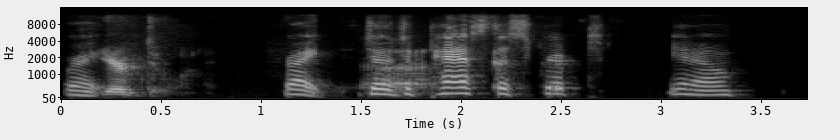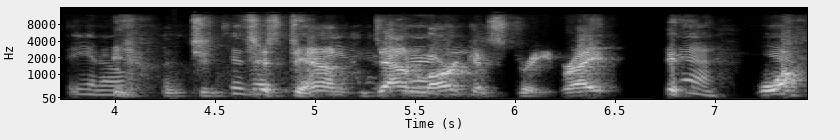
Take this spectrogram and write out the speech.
right. you're doing it. Right. To, to uh, pass the script, you know, you know, just, just down down Market Street, right? Yeah. yeah.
